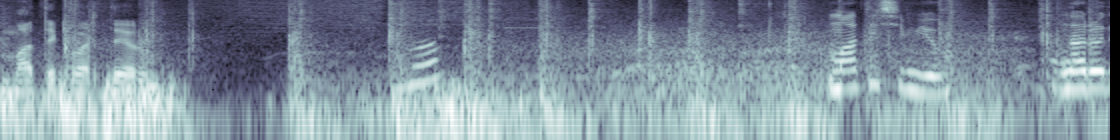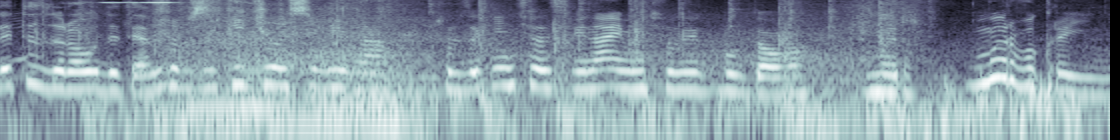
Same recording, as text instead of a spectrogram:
Мати квартиру. Мати сім'ю. Народити здорову дитину. Щоб закінчилася війна. Щоб закінчилась війна і мій чоловік був вдома. Мир. Мир в Україні.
